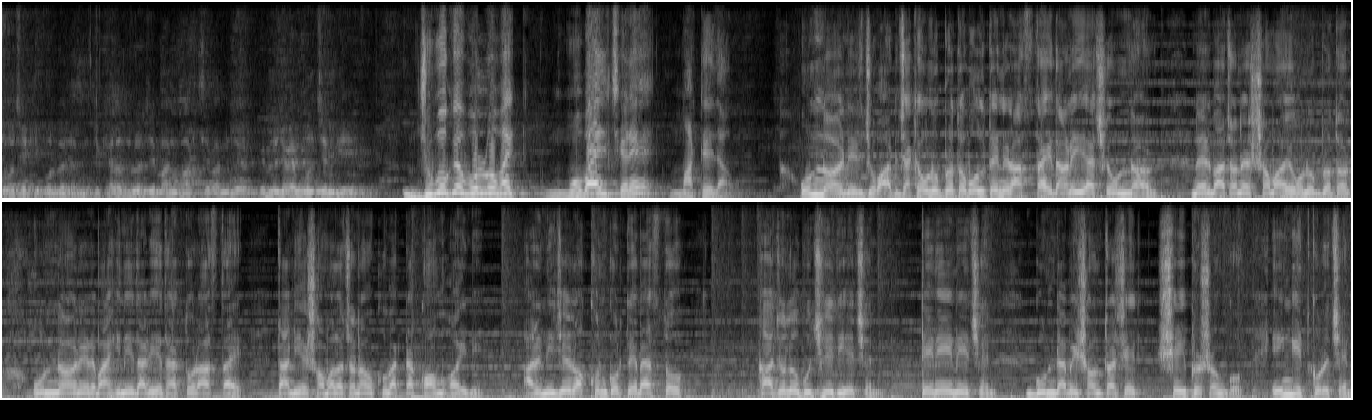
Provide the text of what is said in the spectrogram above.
সমাজকে কি বলবেন আপনি? যে খেলাধুলার যে মান বাড়ছে বা বিভিন্ন জায়গায় বলছেন গিয়ে। যুবকে বলব ভাই মোবাইল ছেড়ে মাঠে দাও। উন্নয়নের জোয়ার যাকে অনুব্রত বলতেন রাস্তায় দাঁড়িয়ে আছে উন্নয়ন। নির্বাচনের সময় অনুব্রতর উন্নয়নের বাহিনী দাঁড়িয়ে থাকতো রাস্তায়। তা নিয়ে সমালোচনাও খুব একটা কম হয়নি। আর নিজের রক্ষণ করতে ব্যস্ত কাজলও বুঝিয়ে দিয়েছেন টেনে এনেছেন। গুন্ডামি সন্ত্রাসের সেই প্রসঙ্গ। ইঙ্গিত করেছেন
